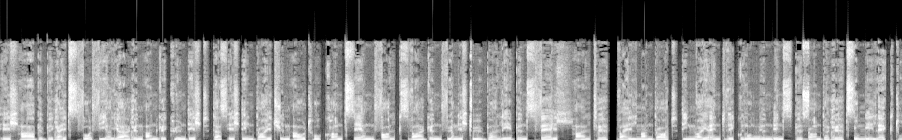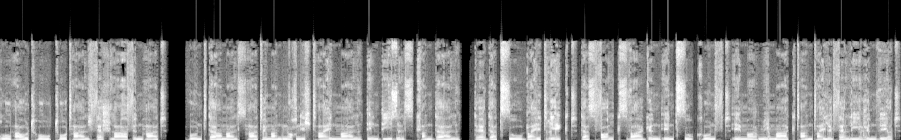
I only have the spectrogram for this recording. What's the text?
Ich habe bereits vor vier Jahren angekündigt, dass ich den deutschen Autokonzern Volkswagen für nicht überlebensfähig halte, weil man dort die Neuentwicklungen insbesondere zum Elektroauto total verschlafen hat. Und damals hatte man noch nicht einmal den Dieselskandal, der dazu beiträgt, dass Volkswagen in Zukunft immer mehr Marktanteile verlieren wird.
